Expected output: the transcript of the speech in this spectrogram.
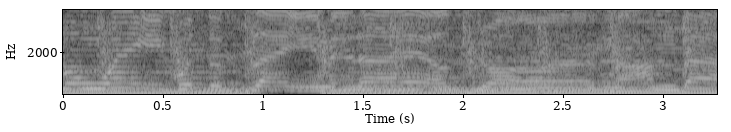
I'm awake with the flame in a hailstorm. I'm back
